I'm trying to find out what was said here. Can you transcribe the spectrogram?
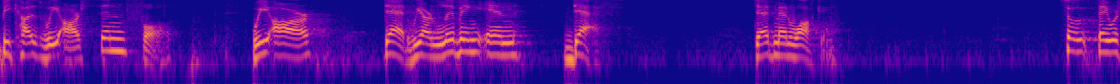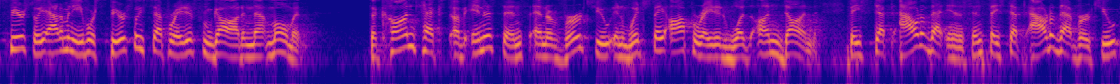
because we are sinful. We are dead. We are living in death. Dead men walking. So they were spiritually, Adam and Eve were spiritually separated from God in that moment. The context of innocence and of virtue in which they operated was undone. They stepped out of that innocence, they stepped out of that virtue,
